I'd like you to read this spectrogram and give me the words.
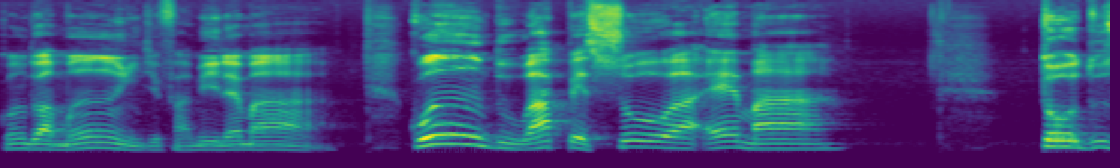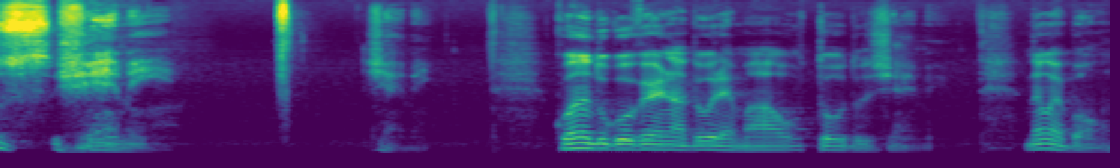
quando a mãe de família é má, quando a pessoa é má, todos gemem. Gemem. Quando o governador é mau, todos gemem. Não é bom.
